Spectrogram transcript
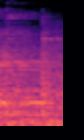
you.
